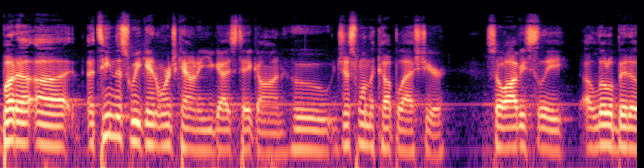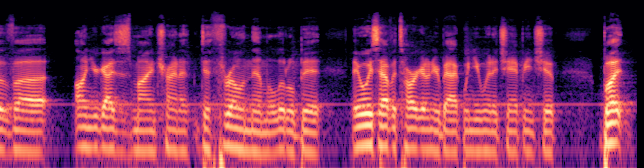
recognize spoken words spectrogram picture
but uh, uh, a team this weekend, Orange County, you guys take on, who just won the cup last year. So obviously, a little bit of uh, on your guys' mind, trying to dethrone them a little bit. They always have a target on your back when you win a championship. But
